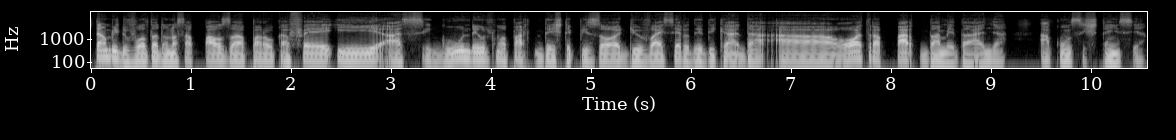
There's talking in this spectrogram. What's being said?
Estamos de volta da nossa pausa para o café e a segunda e última parte deste episódio vai ser dedicada à outra parte da medalha, a consistência.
